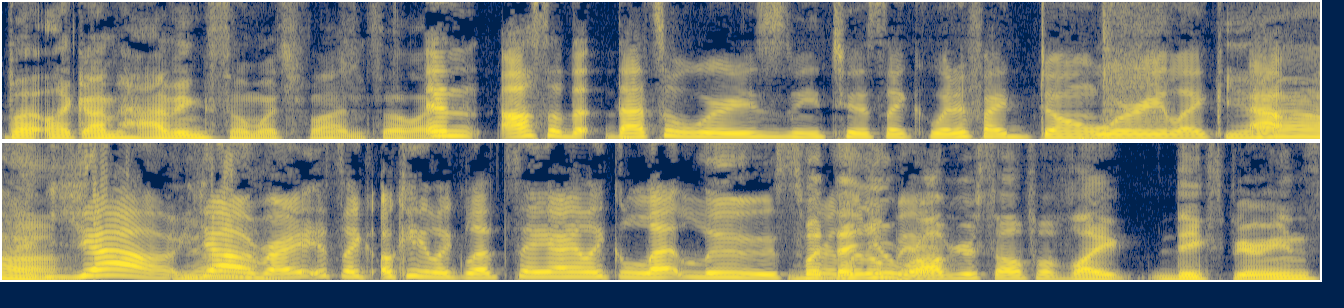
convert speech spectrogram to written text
but like I'm having so much fun. So like, and also that that's what worries me too. It's like, what if I don't worry? Like, Yeah. yeah, yeah, Yeah. right. It's like, okay, like let's say I like let loose, for but then you bit. rob yourself of like the experience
